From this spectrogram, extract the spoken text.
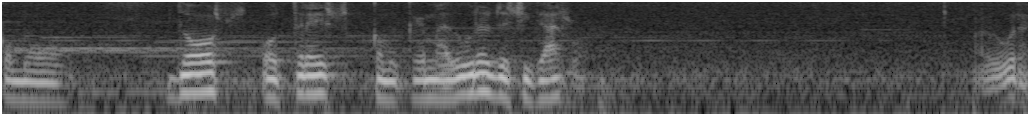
como dos o tres como quemaduras de cigarro. Maduras.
